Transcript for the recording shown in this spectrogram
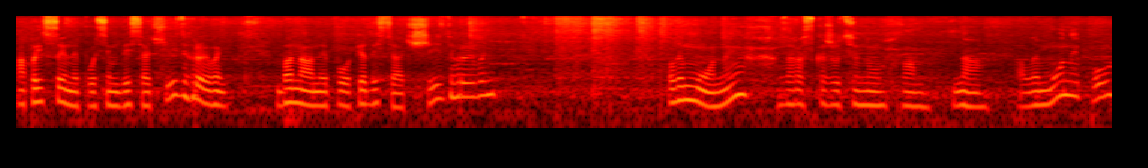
Апельсини по 76 гривень, банани по 56 гривень. Лимони. Зараз скажу ціну вам на лимони по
